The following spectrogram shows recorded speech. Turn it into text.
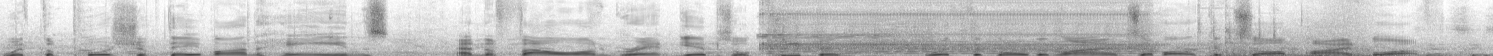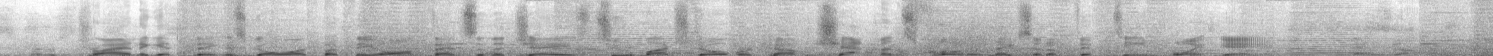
with the push of Davon Haynes, and the foul on Grant Gibbs will keep it with the Golden Lions of Arkansas Pine Bluff. Trying to get things going, but the offense of the Jays too much to overcome. Chapman's floater makes it a 15-point game. That's something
